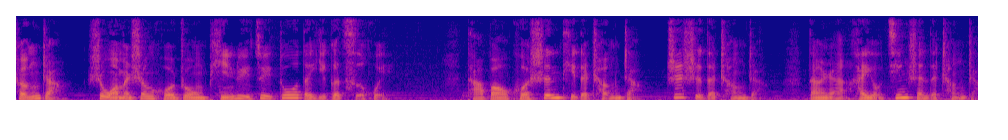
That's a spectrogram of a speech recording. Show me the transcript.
成长是我们生活中频率最多的一个词汇，它包括身体的成长、知识的成长，当然还有精神的成长。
